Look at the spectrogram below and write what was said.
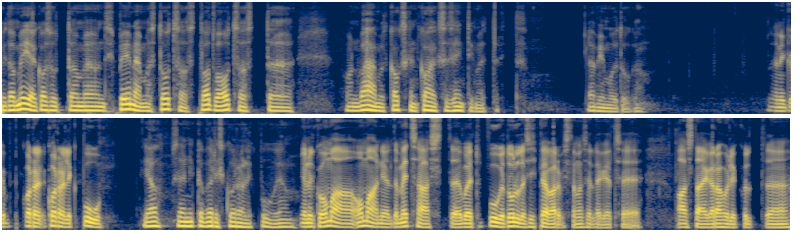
mida meie kasutame, on siis peenemast otsast, ladva otsast on vähemalt kakskümmend kaheksa sentimeetrit läbimõõduga. see on ikka korra-, korralik puu jah, see on ikka päris korralik puu, jah. ja nüüd, kui oma, oma nii-öelda metsast võetud puuga tulla, siis peab arvestama sellega, et see aasta aega rahulikult äh,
